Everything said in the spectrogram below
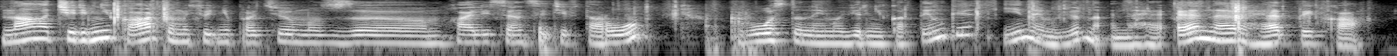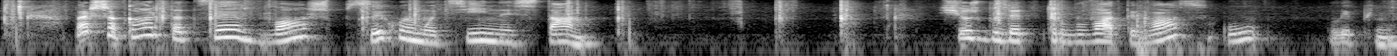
на чарівні карти. Ми сьогодні працюємо з е, Highly Sensitive Tarot. Просто неймовірні картинки і неймовірна енергетика. Перша карта це ваш психоемоційний стан. Що ж буде турбувати вас у липні?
